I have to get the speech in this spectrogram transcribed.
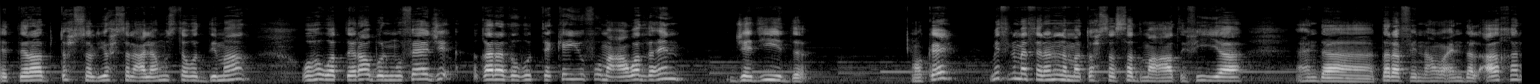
اضطراب تحصل يحصل على مستوى الدماغ وهو اضطراب مفاجئ غرضه التكيف مع وضع جديد. أوكي؟ مثل مثلا لما تحصل صدمة عاطفية عند طرف أو عند الآخر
